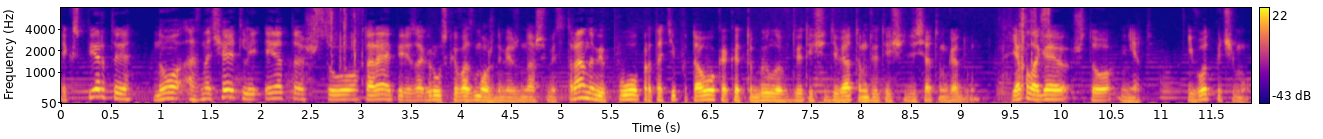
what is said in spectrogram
эксперты, но означает ли это, что вторая перезагрузка возможна между нашими странами по прототипу того, как это было в 2009-2010 году? Я полагаю, что нет. И вот почему.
